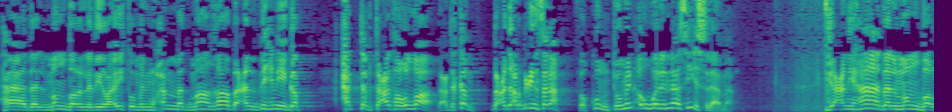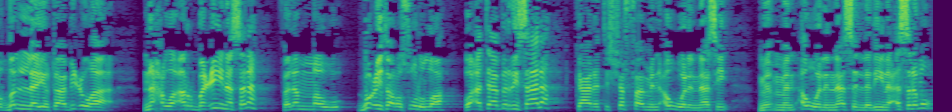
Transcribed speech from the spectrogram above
هذا المنظر الذي رأيته من محمد ما غاب عن ذهني قط حتى ابتعثه الله بعد كم؟ بعد أربعين سنة. فكنت من أول الناس إسلاما. يعني هذا المنظر ظل يتابعها نحو أربعين سنة. فلما بعث رسول الله وأتى بالرسالة كانت الشفة من أول الناس من أول الناس الذين أسلموا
